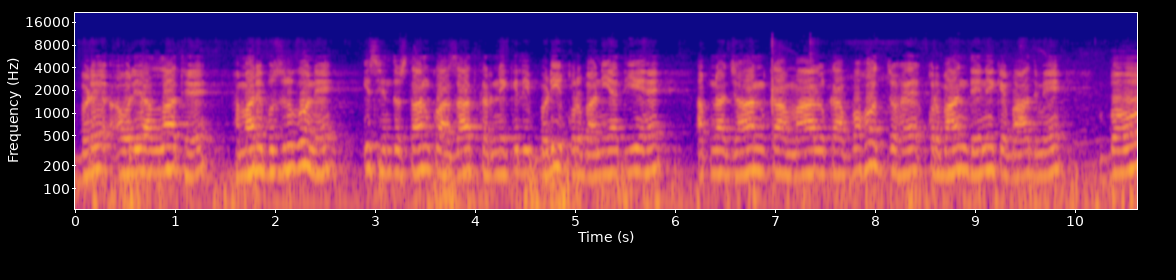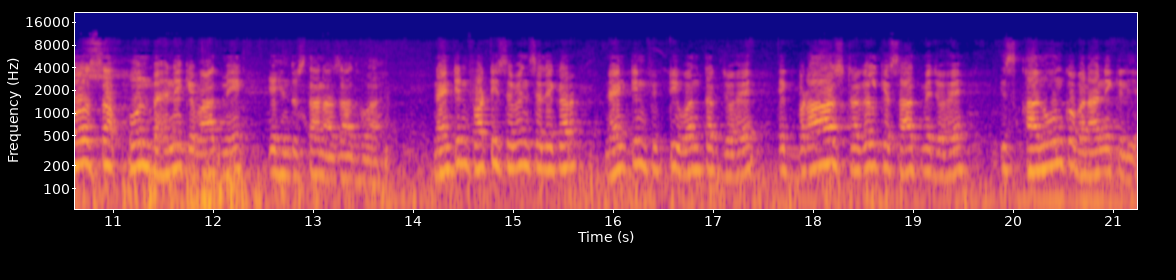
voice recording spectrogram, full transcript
बड़े अलिया अल्लाह थे, हमारे बुज़ुर्गों ने इस हिंदुस्तान को आज़ाद करने के लिए बड़ी कुर्बानियाँ दिए हैं। अपना जान का, माल का बहुत जो है, कुर्बान देने के बाद में बहुत सा खून बहने के बाद में ये हिंदुस्तान आज़ाद हुआ है। 1947 से लेकर 1951 तक जो है, एक बड़ा स्ट्रगल के साथ में जो है, इस कानून को बनाने के लिए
